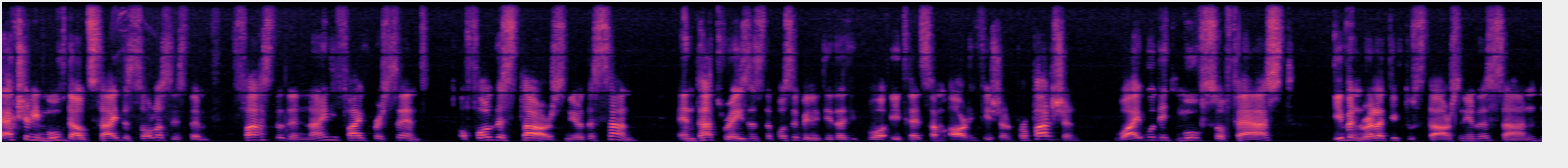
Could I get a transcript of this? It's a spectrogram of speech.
actually moved outside the solar system faster than 95% of all the stars near the sun. And that raises the possibility that it, it had some artificial propulsion. Why would it move so fast, even relative to stars near the sun?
